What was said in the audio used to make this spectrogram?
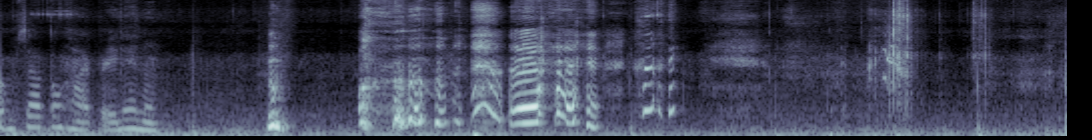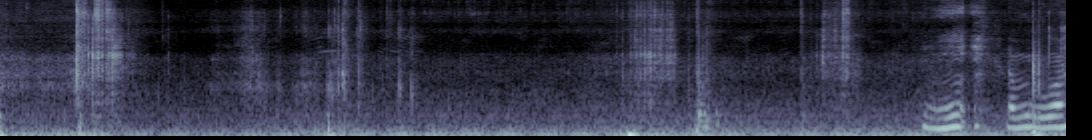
ความทราบต้องหายไปแน่นอนอย่างนี้เราไม่รู้ว่า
